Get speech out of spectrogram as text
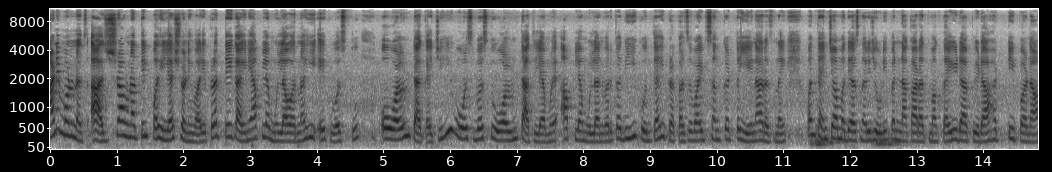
आणि म्हणूनच आज श्रावणातील पहिल्या शनिवारी प्रत्येक आईने आपल्या मुलावरनं ही एक वस्तू ओवाळून टाकायची. ही वोस वस्तू ओवाळून टाकल्यामुळे आपल्या मुलांवर कधीही कोणत्याही प्रकारचं वाईट संकट तर येणारच नाही. पण त्यांच्यामध्ये असणारी जेवढी पण नकारात्मकता इडापिडा हट्टीपणा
